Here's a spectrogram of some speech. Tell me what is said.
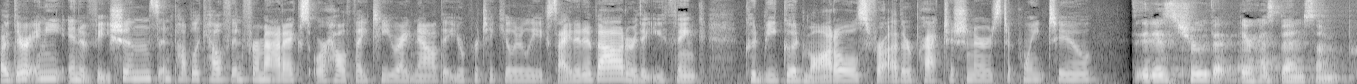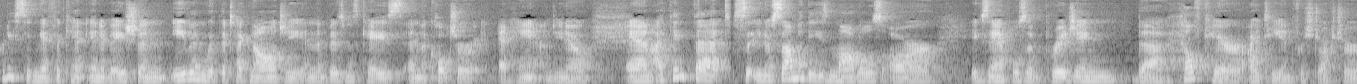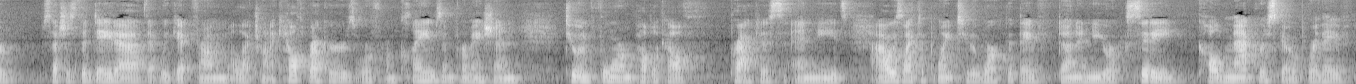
are there any innovations in public health informatics or health IT right now that you're particularly excited about or that you think could be good models for other practitioners to point to? It is true that there has been some pretty significant innovation, even with the technology and the business case and the culture at hand, you know. And I think that, you know, some of these models are examples of bridging the healthcare IT infrastructure, such as the data that we get from electronic health records or from claims information, to inform public health practice and needs. I always like to point to the work that they've done in New York City called Macroscope, where they've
